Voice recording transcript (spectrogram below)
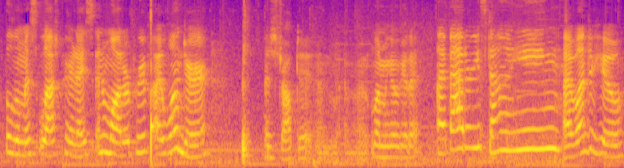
Voluminous Lash Paradise and waterproof. I wonder, I just dropped it and uh, let me go get it. My battery's dying. I wonder who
